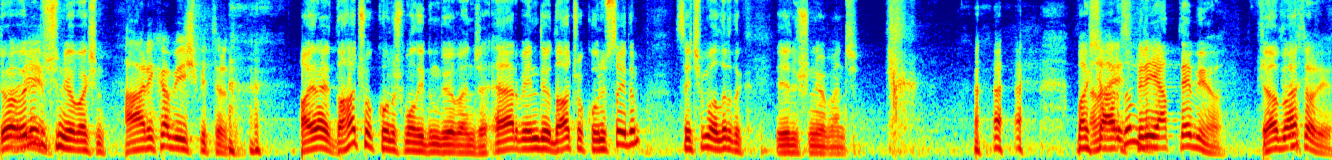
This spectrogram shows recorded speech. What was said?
Yo, öyle düşünüyor bak şimdi. Harika bir iş bitirdim. Hayır hayır daha çok konuşmalıydım diyor bence. Eğer ben diyor daha çok konuşsaydım seçimi alırdık diye düşünüyor bence. Sana Başardım. espri yap demiyor. Ya ben soruyor.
